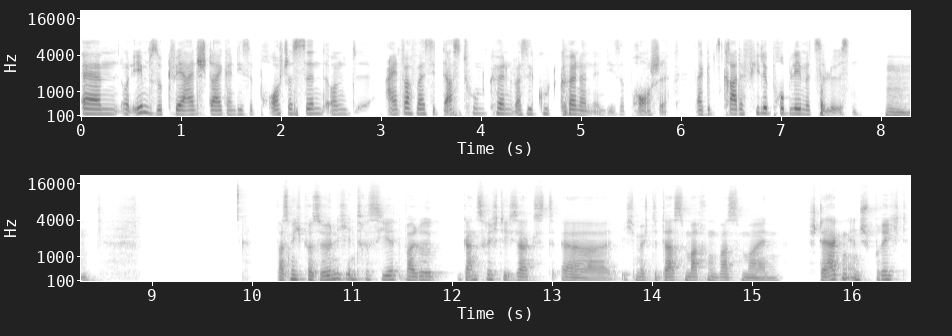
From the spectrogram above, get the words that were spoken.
ähm, und ebenso Quereinsteiger in diese Branche sind und einfach, weil sie das tun können, was sie gut können in dieser Branche. Da gibt es gerade viele Probleme zu lösen. Hm. Was mich persönlich interessiert, weil du ganz richtig sagst, äh, ich möchte das machen, was meinen Stärken entspricht.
